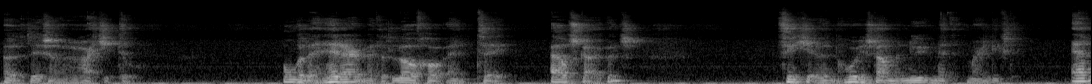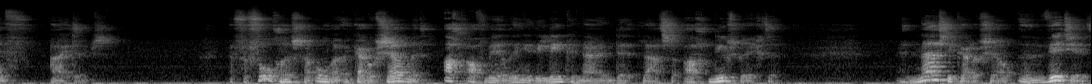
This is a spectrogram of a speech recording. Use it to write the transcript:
Het is een ratje toe. Onder de header met het logo en twee uilskuikens vind je een horizontaal menu met maar liefst 11 items. Vervolgens daaronder een carousel met acht afbeeldingen die linken naar de laatste acht nieuwsberichten. En naast die carousel een widget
